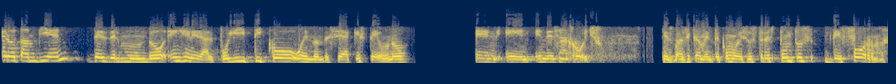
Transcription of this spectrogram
pero también desde el mundo en general político o en donde sea que esté uno en, en, en desarrollo. Es básicamente como esos tres puntos de forma,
